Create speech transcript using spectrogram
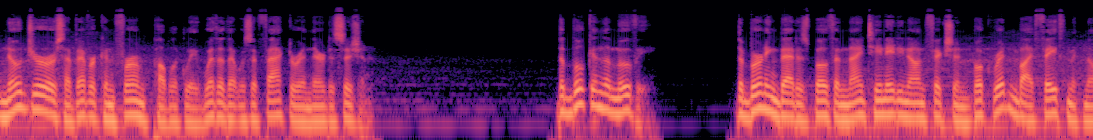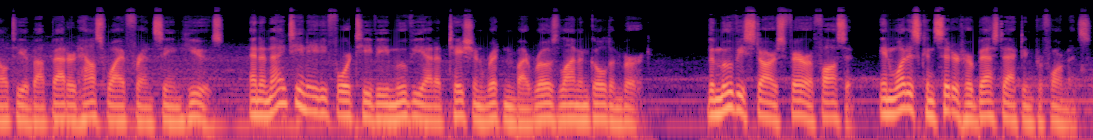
no jurors have ever confirmed publicly whether that was a factor in their decision. The book and the movie. The Burning Bed is both a 1980 nonfiction book written by Faith McNulty about battered housewife Francine Hughes, and a 1984 TV movie adaptation written by Rose Leiman Goldemberg. The movie stars Farrah Fawcett, in what is considered her best acting performance.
